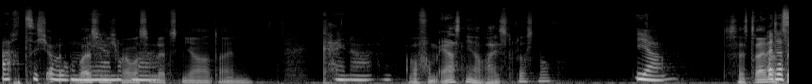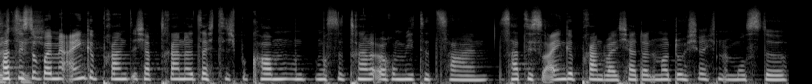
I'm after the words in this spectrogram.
80 Euro mehr. Weißt du nicht mehr, was mal. im letzten Jahr dein. Keine Ahnung. Aber vom ersten Jahr weißt du das noch? Ja, Das heißt Weil 360. Das hat sich so bei mir eingebrannt. Ich habe 360 bekommen und musste 300 Euro Miete zahlen. Das hat sich so eingebrannt, weil ich halt dann immer durchrechnen musste,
